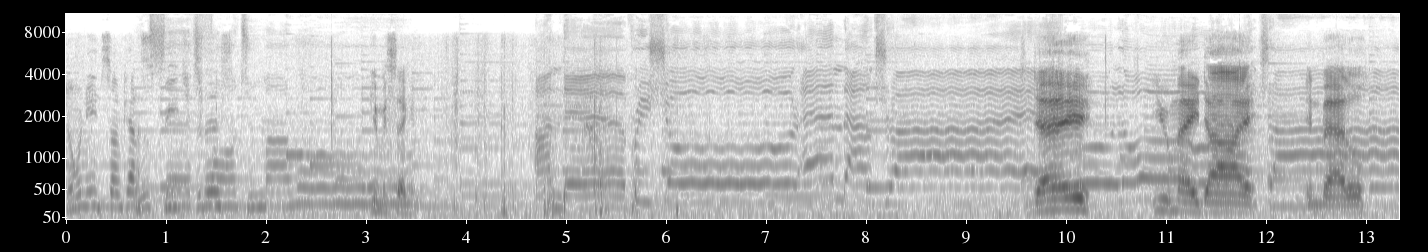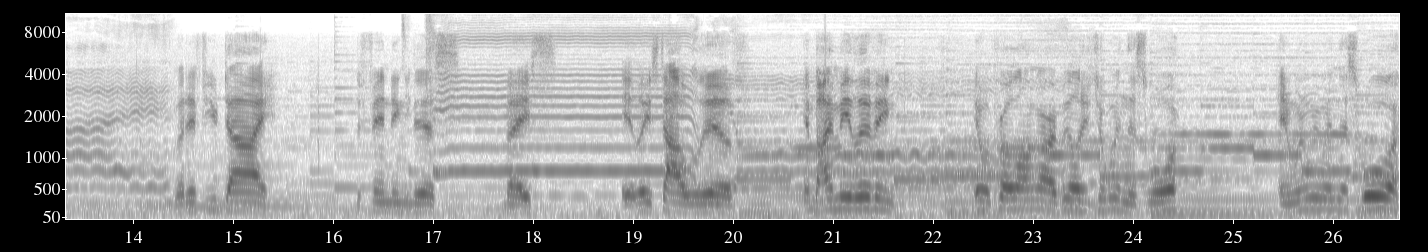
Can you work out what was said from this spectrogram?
Don't we need some kind of speech for this? Give me a second. On every shore, and I'll try. Today, you may die in battle, but if you die defending this base, at least I will live. And by me living, it will prolong our ability to win this war. And when we win this war,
